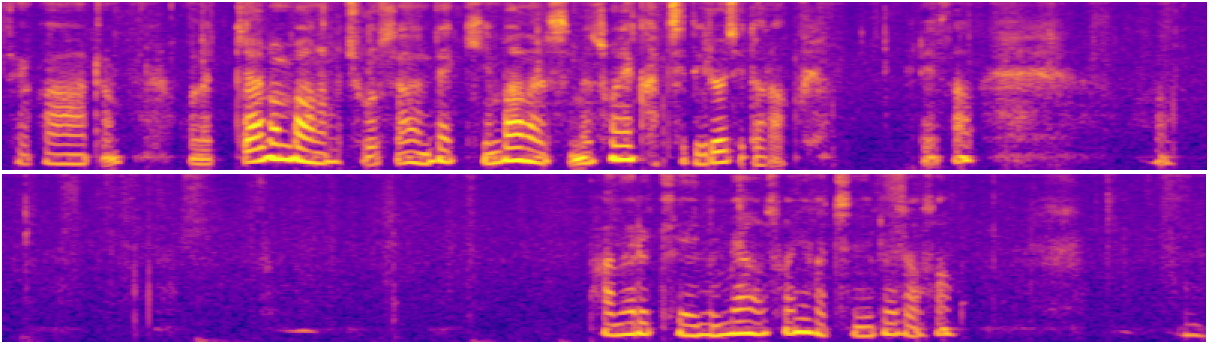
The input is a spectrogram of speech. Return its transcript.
제가 좀 원래 짧은 바늘을 주로 쓰는데 긴 바늘을 쓰면 손이 같이 느려지더라고요. 그래서 어, 바늘을 길면 손이 같이 느려져서 음.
